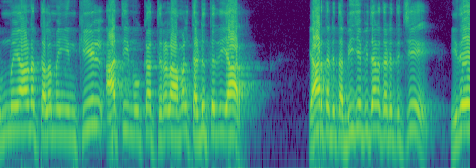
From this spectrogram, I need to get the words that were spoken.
உண்மையான தலைமையின் கீழ் அதிமுக திரளாமல் தடுத்தது யார்? யார் தடுத்தா? பிஜேபி தானே தடுத்துச்சு. இதே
